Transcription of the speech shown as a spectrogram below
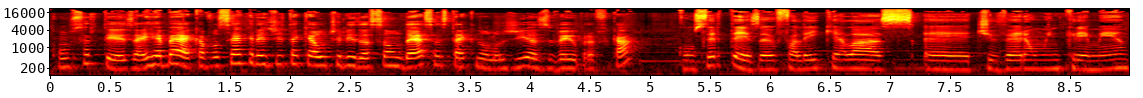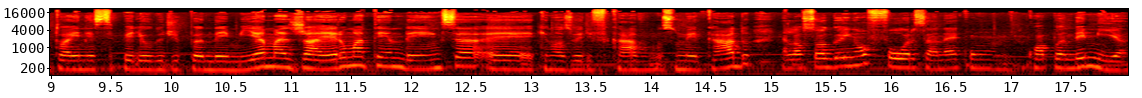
Com certeza. E Rebeca, você acredita que a utilização dessas tecnologias veio para ficar? Com certeza, eu falei que elas é, tiveram um incremento aí nesse período de pandemia, mas já era uma tendência é, que nós verificávamos no mercado, ela só ganhou força né, com, com a pandemia.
